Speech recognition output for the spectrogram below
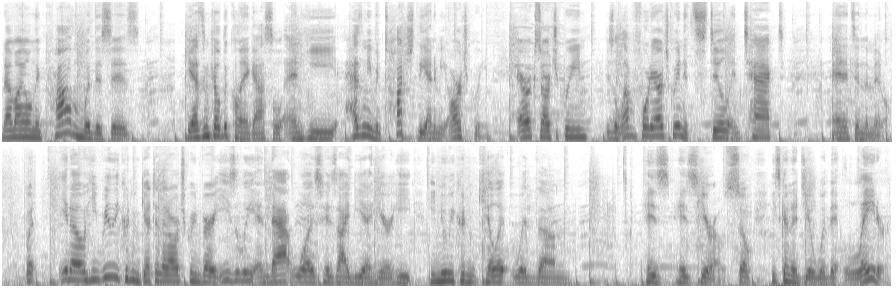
Now my only problem with this is he hasn't killed the clan castle and he hasn't even touched the enemy archer queen. Eric's archer queen is a level 40 archer queen. It's still intact and it's in the middle. But you know, he really couldn't get to that Archer Queen very easily, and that was his idea here. He he knew he couldn't kill it with um, his his heroes, so he's gonna deal with it later.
